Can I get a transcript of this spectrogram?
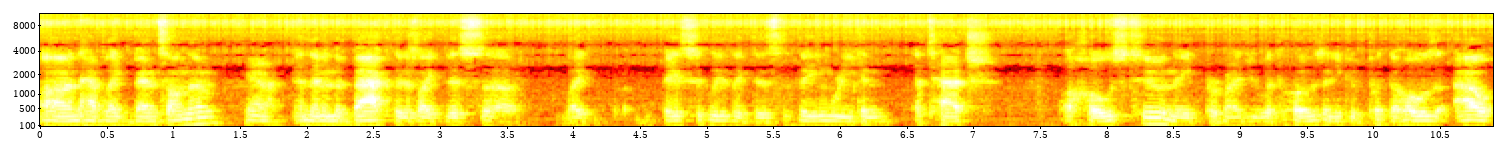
Uh, and have like vents on them. Yeah. And then in the back, there's like this, uh, like basically like this thing where you can attach a hose to, and they provide you with a hose, and you can put the hose out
